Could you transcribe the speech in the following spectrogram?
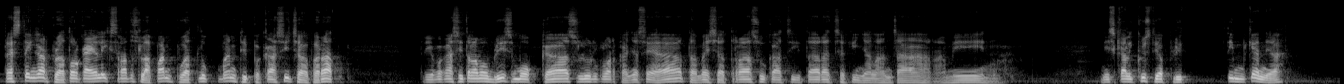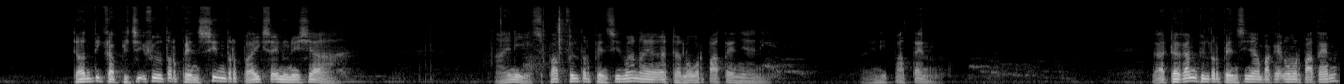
Testing karburator KLX 108 buat Lukman di Bekasi, Jawa Barat. Terima kasih telah membeli. Semoga seluruh keluarganya sehat, damai sejahtera, sukacita, rezekinya lancar. Amin. Ini sekaligus dia beli Timken ya. Dan tiga biji filter bensin terbaik se-Indonesia. Nah ini sebab filter bensin mana yang ada nomor patennya ini. Nah ini paten. Nggak ada kan filter bensin yang pakai nomor paten.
